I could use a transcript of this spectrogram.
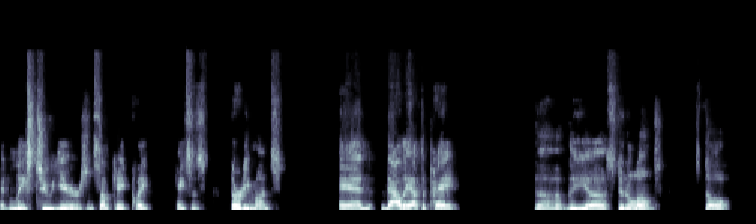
at least two years, in some case, cases, thirty months. And now they have to pay the the uh, student loans. So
